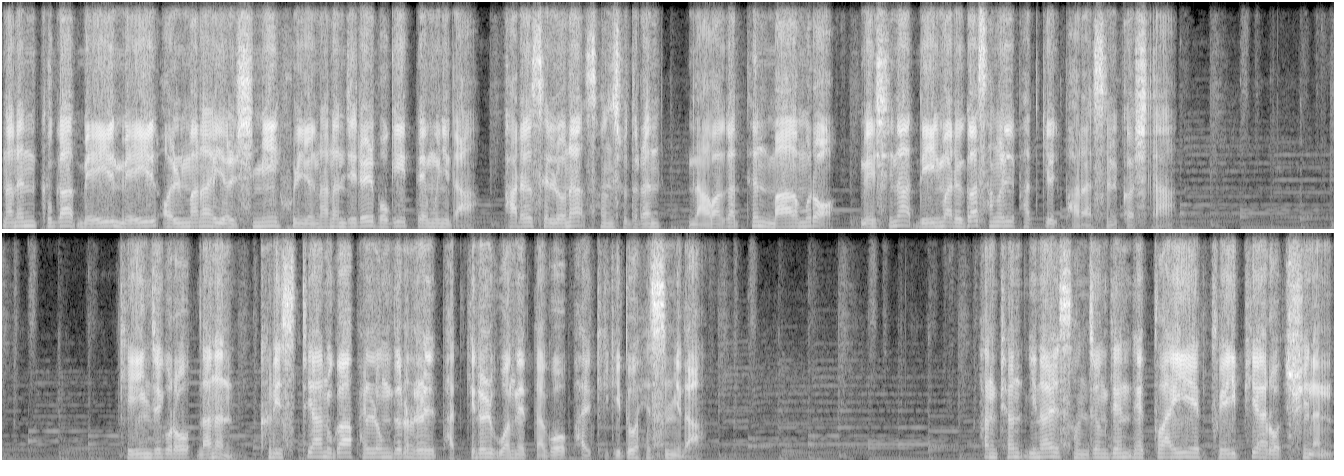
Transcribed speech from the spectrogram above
나는 그가 매일매일 얼마나 열심히 훈련하는지를 보기 때문이다. 바르셀로나 선수들은 나와 같은 마음으로 메시나 네이마르가 상을 받길 바랐을 것이다. 개인적으로 나는 크리스티아누가 발롱도르를 받기를 원했다고 밝히기도 했습니다. 한편 이날 선정된 FIFAPR로 쉬는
